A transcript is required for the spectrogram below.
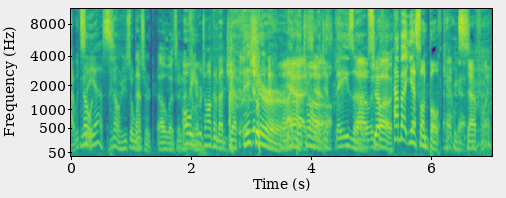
I would No, say yes. no, he's a wizard. Oh, wizard. Oh, you were talking about Jeff Fischer. I Yes, thought you were yes. Jeff Bezos. Uh, both. How about yes on both counts? Definitely.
